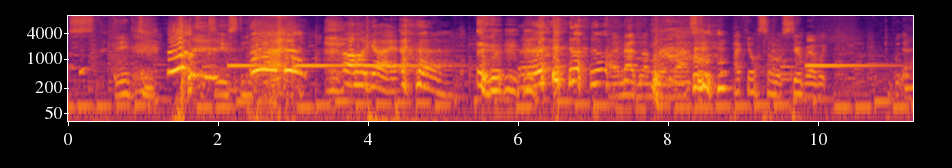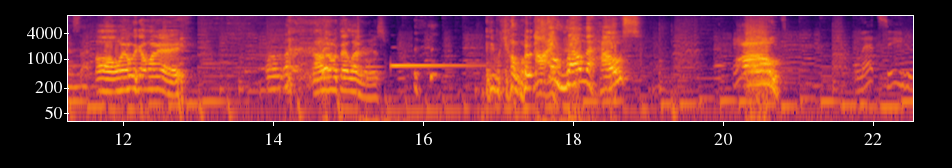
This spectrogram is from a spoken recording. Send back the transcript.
Steve, it's you, Steve. Oh god. I imagine I'm going last. I feel so stupid. I would completely uh-huh. missed that. oh, I only got one A. Oh, I don't know what that letter is. we got one Just I. around the house? Oh! Let's see who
